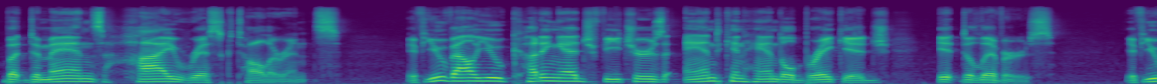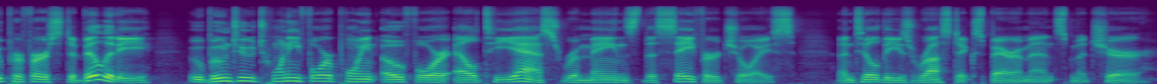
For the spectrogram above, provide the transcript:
but demands high risk tolerance. If you value cutting-edge features and can handle breakage, it delivers. If you prefer stability, Ubuntu 24.04 LTS remains the safer choice until these Rust experiments mature.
